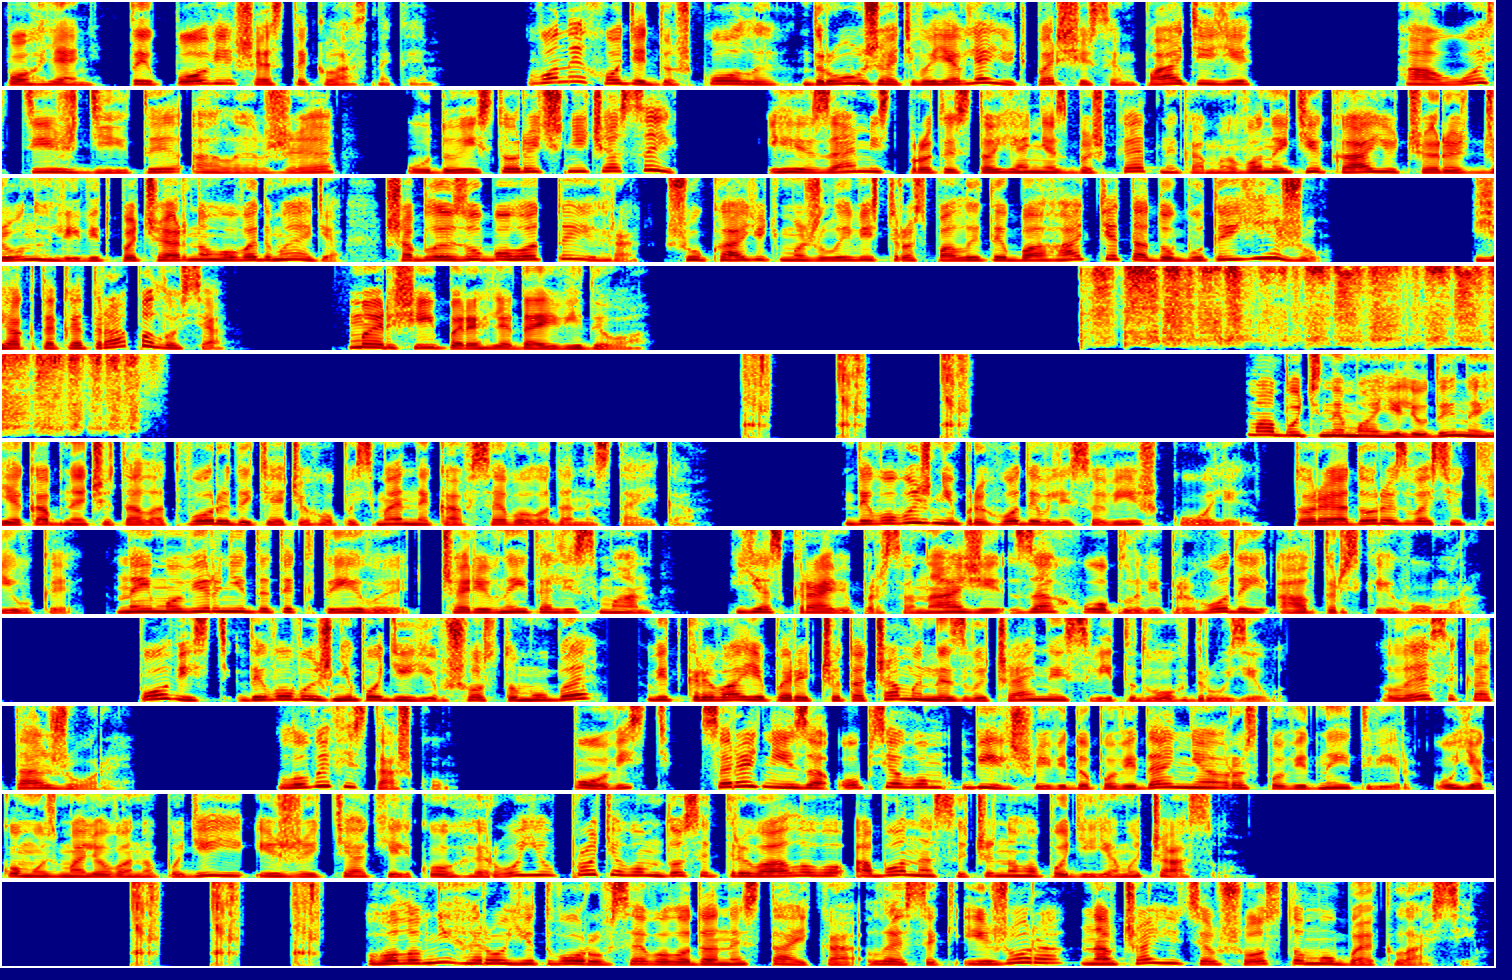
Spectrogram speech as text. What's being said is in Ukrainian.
Поглянь, типові шестикласники. Вони ходять до школи, дружать, виявляють перші симпатії. А ось ці ж діти, але вже у доісторичні часи. І замість протистояння з бешкетниками вони тікають через джунглі від печерного ведмедя, шаблезубого тигра, шукають можливість розпалити багаття та добути їжу. Як таке трапилося? Мерщій переглядає відео. Мабуть, немає людини, яка б не читала твори дитячого письменника Всеволода Нестайка. Дивовижні пригоди в лісовій школі, тореадори з Васюківки, неймовірні детективи, чарівний талісман, яскраві персонажі, захопливі пригоди й авторський гумор. Повість Дивовижні події в шостому Б відкриває перед читачами незвичайний світ двох друзів Лесика та Жори. Лови фісташку. Повість середній за обсягом більший від оповідання розповідний твір, у якому змальовано події із життя кількох героїв протягом досить тривалого або насиченого подіями часу. Головні герої твору Всеволода Нестайка Лесик і Жора навчаються в шостому Б класі.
